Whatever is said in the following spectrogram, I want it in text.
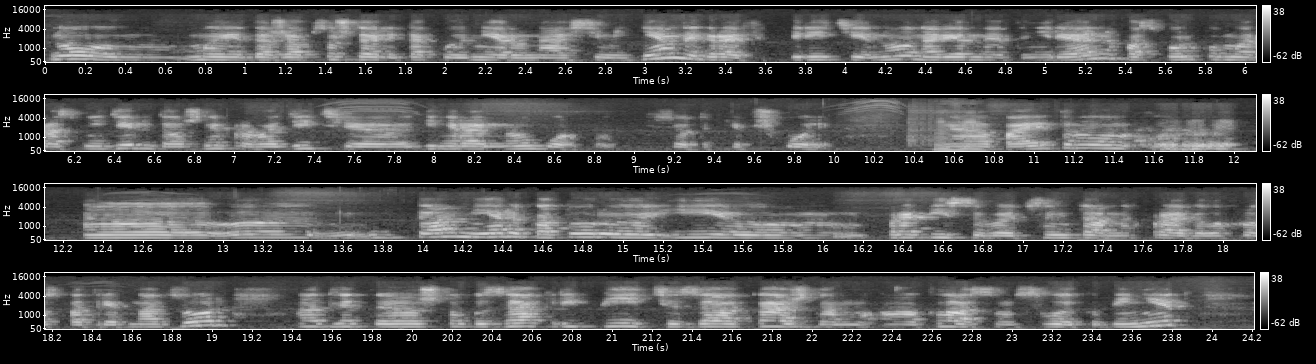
Но мы даже обсуждали такую меру на семидневный график перейти, но, наверное, это нереально, поскольку мы раз в неделю должны проводить генеральную уборку все-таки в школе. Угу. Поэтому Э, та мера, которую и э, прописывает в санитарных правилах Роспотребнадзор, для, чтобы закрепить за каждым классом свой кабинет, Э,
